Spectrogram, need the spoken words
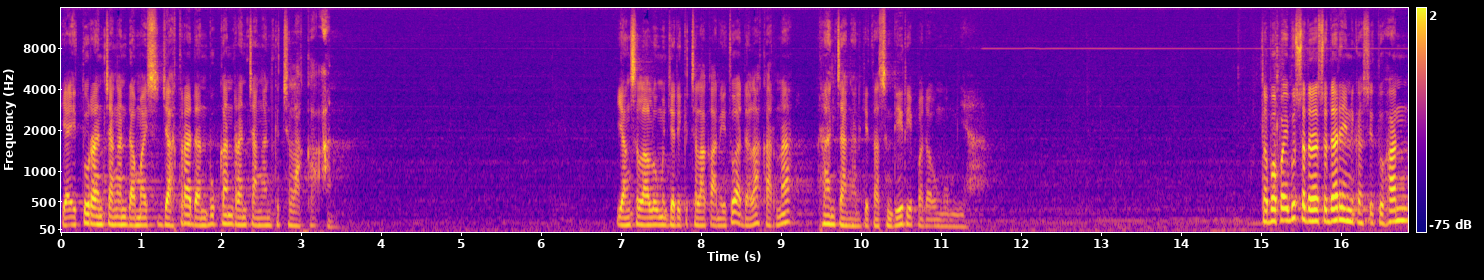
Yaitu rancangan damai sejahtera dan bukan rancangan kecelakaan. Yang selalu menjadi kecelakaan itu adalah karena rancangan kita sendiri pada umumnya. Nah, Bapak Ibu, saudara-saudari yang dikasih Tuhan,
